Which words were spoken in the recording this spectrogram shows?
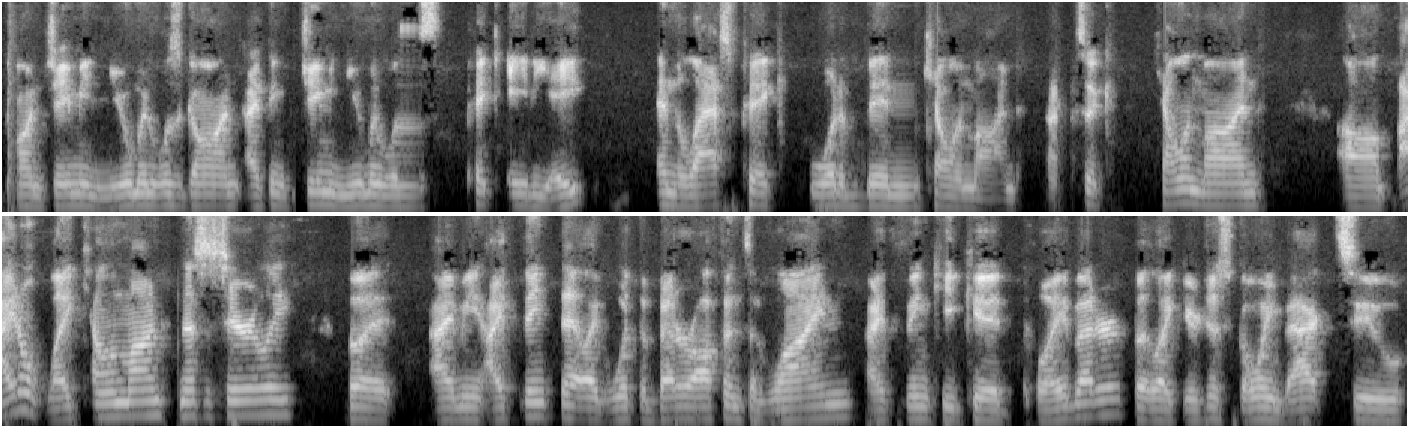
gone. Jamie Newman was gone. I think Jamie Newman was pick 88, and the last pick would have been Kellen Mond. I took Kellen Mond. Um, I don't like Kellen Mond necessarily, but I mean, I think that like with the better offensive line, I think he could play better. But like, you're just going back to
